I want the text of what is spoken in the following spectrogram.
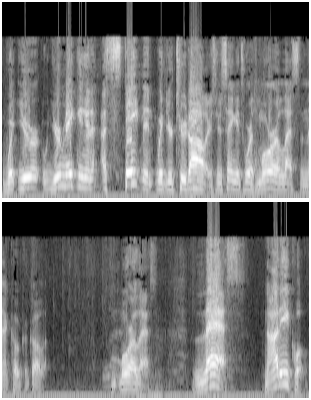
what you're you're making an, a statement with your two dollars. You're saying it's worth more or less than that Coca Cola. More or less, less, not equal.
